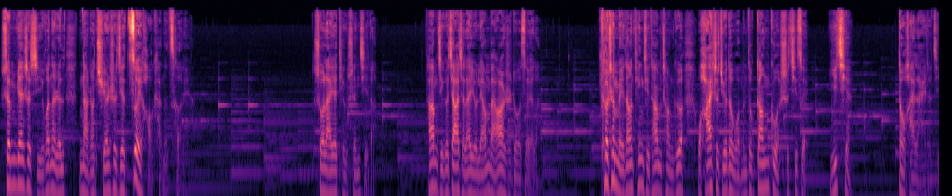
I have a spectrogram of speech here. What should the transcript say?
身边是喜欢的人，那张全世界最好看的侧脸。说来也挺神奇的，他们几个加起来有两百二十多岁了。可是每当听起他们唱歌，我还是觉得我们都刚过十七岁，一切都还来得及。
